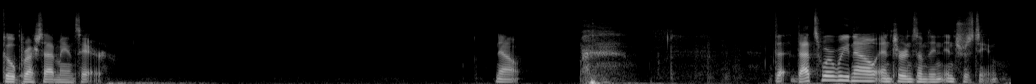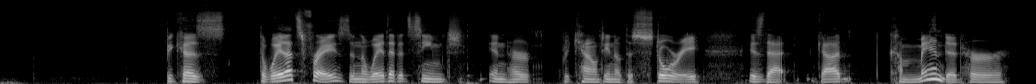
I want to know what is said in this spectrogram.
go brush that man's hair. Now, th- that's where we now enter in something interesting. Because the way that's phrased and the way that it seemed in her recounting of the story is that God commanded her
